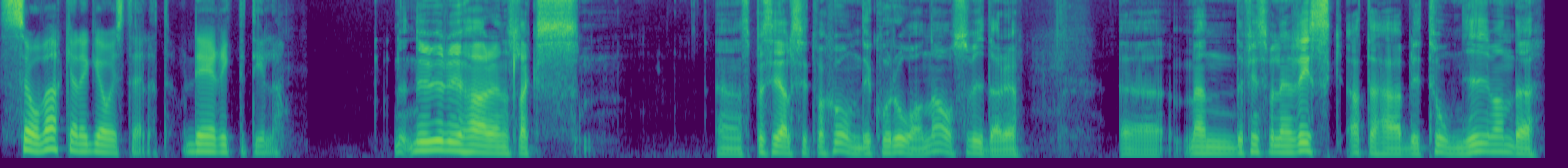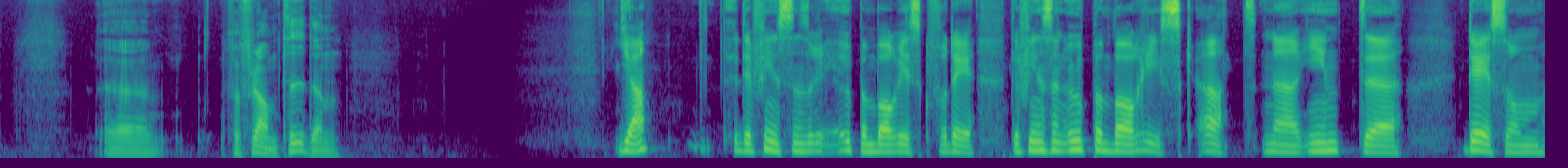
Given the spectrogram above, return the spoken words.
så verkar det gå istället. Det är riktigt illa. Nu är det ju här en slags en speciell situation. Det är corona och så vidare. Eh, men det finns väl en risk att det här blir tongivande eh, för framtiden? Ja, det finns en uppenbar risk för det. Det finns en uppenbar risk att när inte det som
